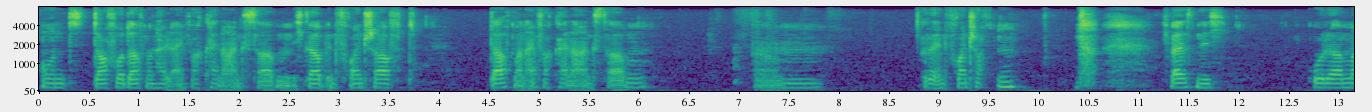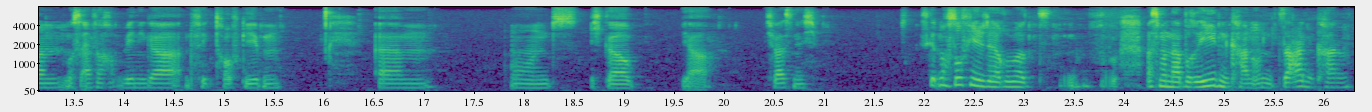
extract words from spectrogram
und davor darf man halt einfach keine Angst haben. Ich glaube, in Freundschaft darf man einfach keine Angst haben. Ähm, oder in Freundschaften. ich weiß nicht. Oder man muss einfach weniger einen Fick drauf geben. Ähm, und ich glaube, ja, ich weiß nicht. Es gibt noch so viel darüber, was man da bereden kann und sagen kann.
